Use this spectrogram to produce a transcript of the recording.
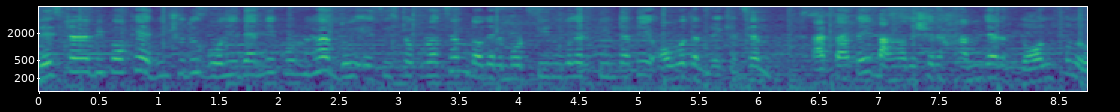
লেস্টারের বিপক্ষে এদিন শুধু গোলই দেননি কুনহা, দুই অ্যাসিস্টও করেছেন। দলের মোট তিন গোলের তিনটাতেই অবদান রেখেছেন। আর তাতেই বাংলাদেশের হামজার দল হলো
